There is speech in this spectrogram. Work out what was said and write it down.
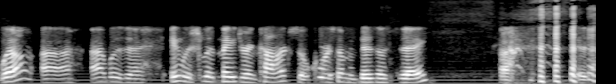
Well, uh, I was an English lit major in college, so of course I'm in business today. Uh, as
